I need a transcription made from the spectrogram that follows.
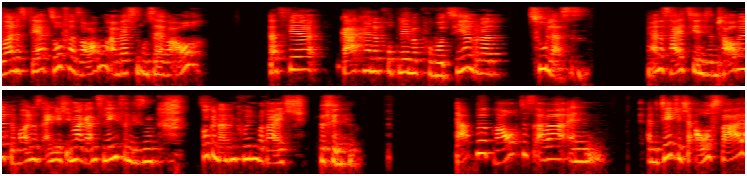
wir wollen das Pferd so versorgen, am besten uns selber auch, dass wir gar keine Probleme provozieren oder zulassen. Ja, das heißt hier in diesem Schaubild, wir wollen uns eigentlich immer ganz links in diesem sogenannten grünen Bereich befinden. Dafür braucht es aber ein, eine tägliche Auswahl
